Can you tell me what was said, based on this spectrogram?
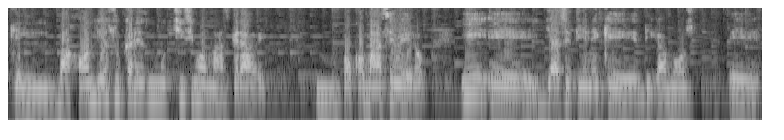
que el bajón de azúcar es muchísimo más grave, un poco más severo, y eh, ya se tiene que, digamos, eh,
